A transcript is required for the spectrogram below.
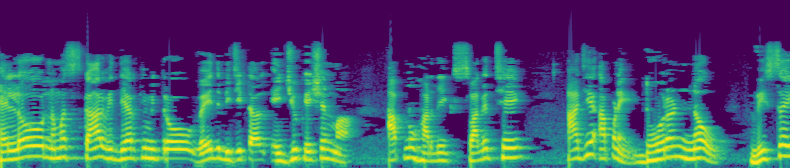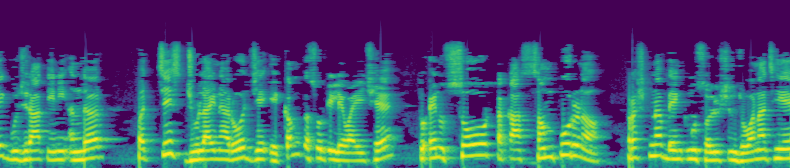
હેલો, નમસ્કાર વિદ્યાર્થી મિત્રો. વેદ ડિજિટલ એજ્યુકેશનમાં આપનું હાર્દિક સ્વાગત છે. આજે આપણે ધોરણ નવ વિષય ગુજરાતીની અંદર પચીસ જુલાઈના રોજ જે એકમ કસોટી લેવાઈ છે, તો એનું સો ટકા સંપૂર્ણ પ્રશ્ન બેંકનું સોલ્યુશન જોવાના છીએ.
